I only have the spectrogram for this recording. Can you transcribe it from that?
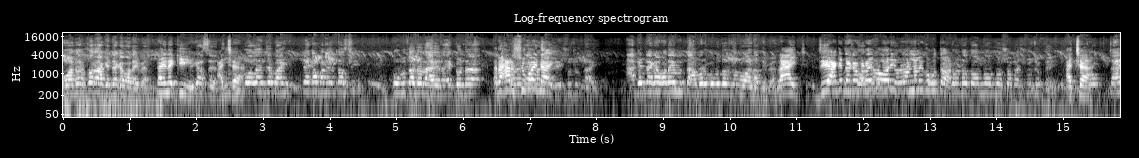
অর্ডার করে আগে টাকা পাঠাইবেন। তাই নাকি? ঠিক আছে? আচ্ছা। বলেন যে ভাই টাকা পাঠাইতেছি কবুতরটা এক ঘণ্টা রাখার সময় নাই। সুযোগ নাই। আগে টাকা পাঠাইবেন তারপরে কবুতর জন্য অর্ডার দিবেন। রাইট যে আগে টাকা পাঠাইবো ওর নামে কবুতর। ঘণ্টা তো অন্য অন্য সময় সুযোগ দেই। আচ্ছা। তো চার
